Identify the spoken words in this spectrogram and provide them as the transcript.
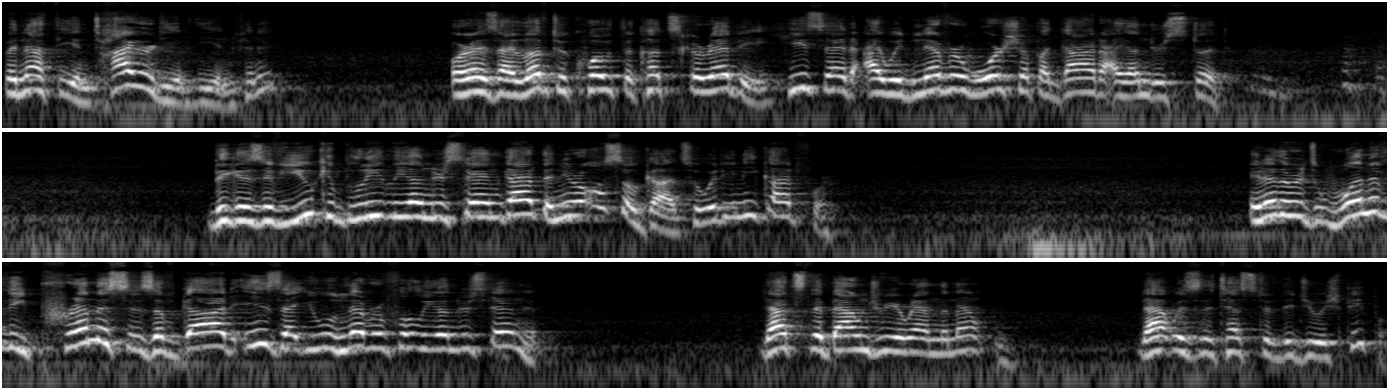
but not the entirety of the infinite. Or as I love to quote the Kotzker Rebbe, he said, I would never worship a God I understood. Because if you completely understand God, then you're also God. So what do you need God for? In other words, one of the premises of God is that you will never fully understand Him. That's the boundary around the mountain. That was the test of the Jewish people.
